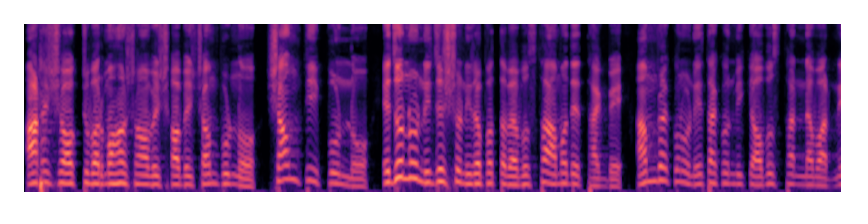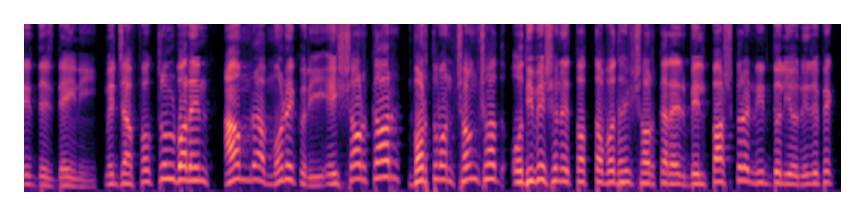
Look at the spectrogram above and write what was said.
আঠাশে অক্টোবর মহাসমাবেশ হবে সম্পূর্ণ শান্তিপূর্ণ। এজন্য নিজস্ব নিরাপত্তা ব্যবস্থা আমাদের থাকবে। আমরা কোনো নেতাকর্মীকে অবস্থান নেওয়ার নির্দেশ দেইনি। মির্জা ফখরুল বলেন, আমরা মনে করি এই সরকার বর্তমান সংসদ অধিবেশনে তত্ত্বাবধায়ক সরকারের বিল পাশ করে নির্দলীয় নিরপেক্ষ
